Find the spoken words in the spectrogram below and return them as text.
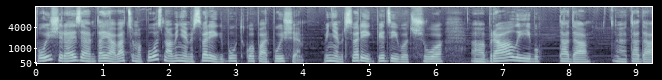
puiši reizēm tajā vecuma posmā, viņiem ir svarīgi būt kopā ar puišiem. Viņiem ir svarīgi piedzīvot šo brālību tādā, tādā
